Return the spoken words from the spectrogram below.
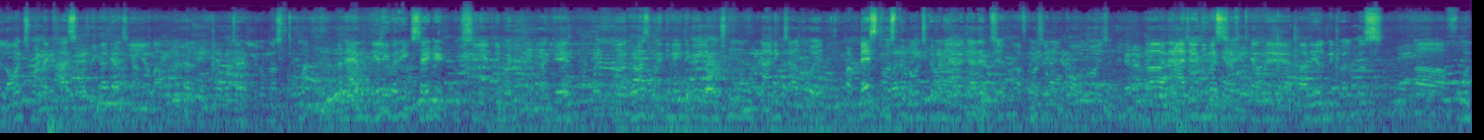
એના લોન્ચ માટે ખાસ ભેગા થયા છીએ અહીંયા બાપુનગર ગુજરાત ટેલિકોમના સ્ટોરમાં અને I am really very excited to see everybody કારણ કે ઘણા સમયથી કંઈ ને કંઈ લોન્ચનું પ્લાનિંગ ચાલતું હોય પણ બેસ્ટ વસ્તુ લોન્ચ કરવાની આવે ત્યારે જ ઓફકોર્સ એ મોકો આવતો હોય છે. અને આજે દિવસ છે કે અમે Realme twelve plus phone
